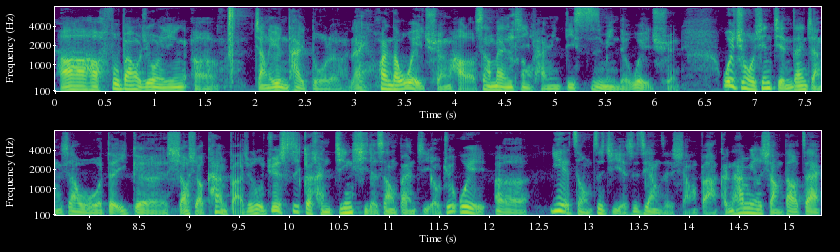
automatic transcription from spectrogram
好好好，副班，我觉得我已经呃。讲的有点太多了，来换到魏权好了。上半季排名第四名的魏权，魏权我先简单讲一下我的一个小小看法，就是我觉得是一个很惊喜的上半季。我觉得魏呃叶总自己也是这样子的想法，可能他没有想到在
